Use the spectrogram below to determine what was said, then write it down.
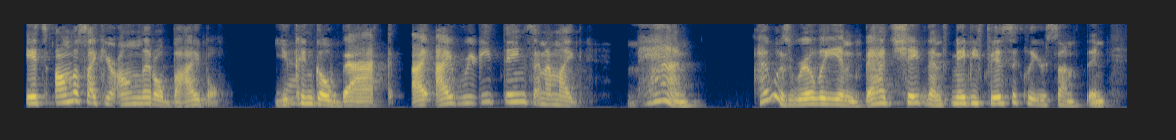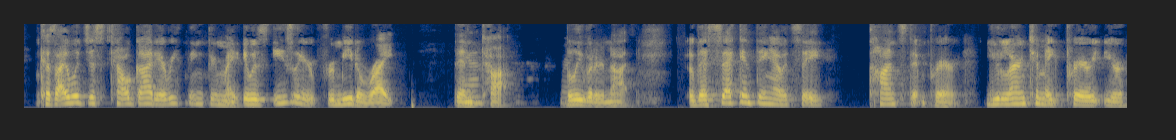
it's almost like your own little Bible. You yeah. can go back. I I read things and I'm like, man, I was really in bad shape then, maybe physically or something, because I would just tell God everything through my. It was easier for me to write than Yeah. talk. Right. Believe it or not. The second thing I would say, constant prayer. You learn to make prayer your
